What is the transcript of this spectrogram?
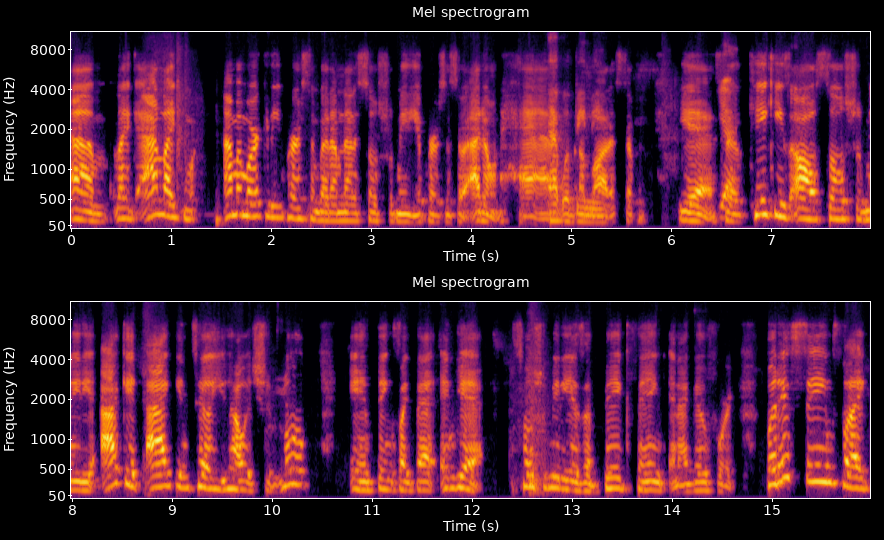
um, like I like. I'm a marketing person, but I'm not a social media person, so I don't have That would be a me. lot of stuff. Yeah, Yeah. so Kiki's all social media. I can I can tell you how it should look and things like that. And yeah, social media is a big thing, and I go for it. But it seems like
